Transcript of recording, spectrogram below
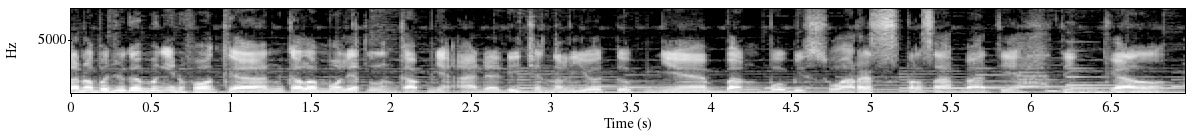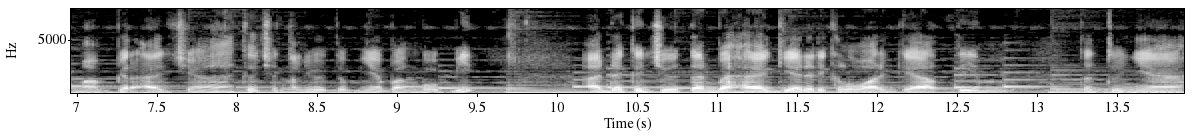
Kanopo juga menginfokan kalau mau lihat lengkapnya ada di channel YouTube-nya Bang Bobby Suarez persahabat ya. Tinggal mampir aja ke channel YouTube-nya Bang Bobby. Ada kejutan bahagia dari keluarga tim, tentunya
